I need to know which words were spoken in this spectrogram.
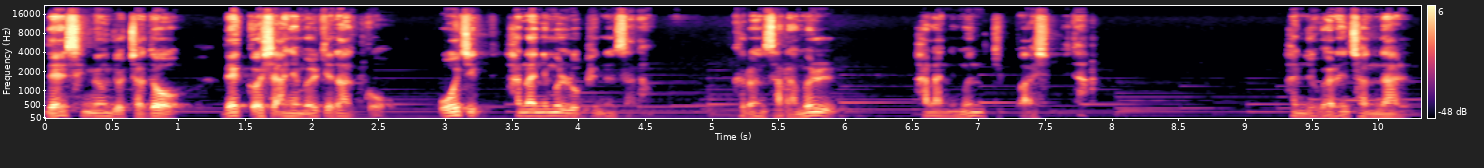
내 생명조차도 내 것이 아님을 깨닫고 오직 하나님을 높이는 사람, 그런 사람을 하나님은 기뻐하십니다. 한 주간의 전날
